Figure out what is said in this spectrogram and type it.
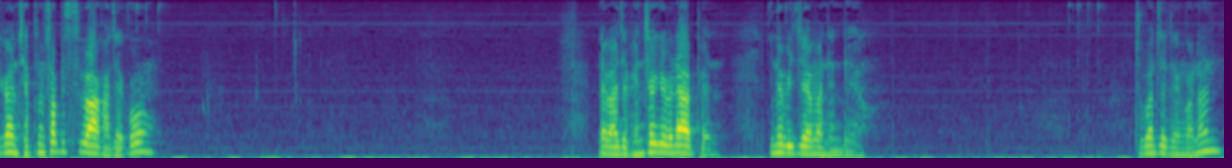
이건 제품 서비스화 과제고, 네, 맞아. 벤처기업이나 이노비즈만 된대요. 두 번째 된 거는,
